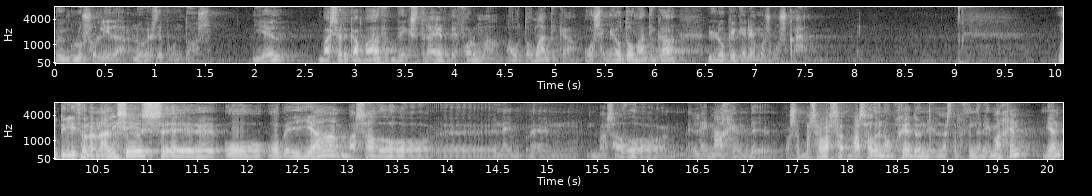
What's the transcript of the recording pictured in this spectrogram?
o incluso LIDAR, nubes de puntos. Y él va a ser capaz de extraer de forma automática o semiautomática lo que queremos buscar. Utilizo un análisis eh, o, BIA basado, eh, en la, basado en la imagen, o sea, basado en objeto, en, la extracción de la imagen. Bien,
